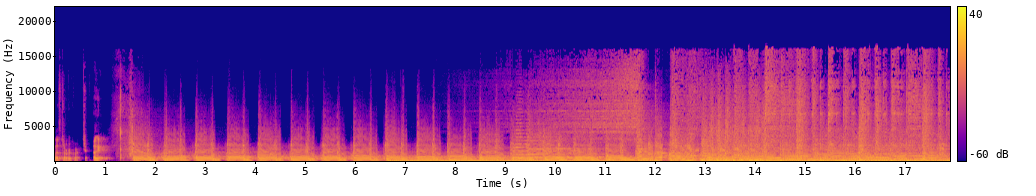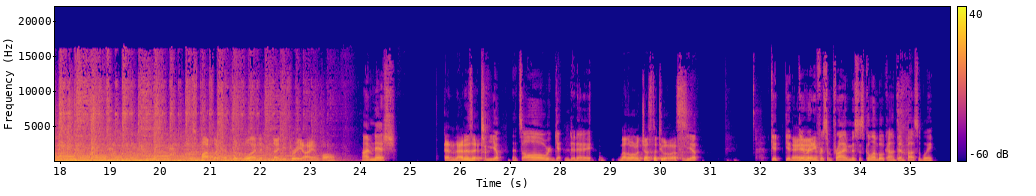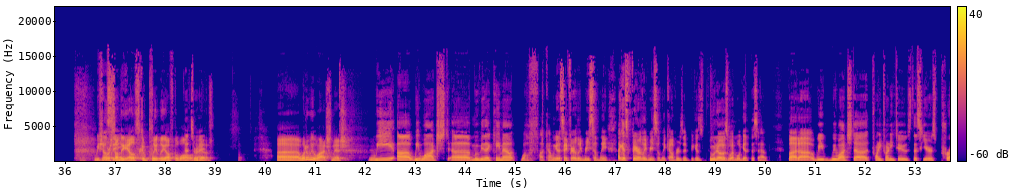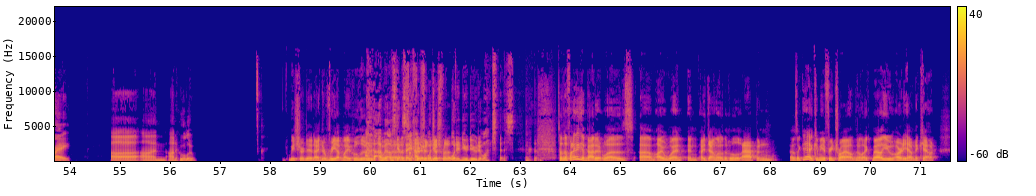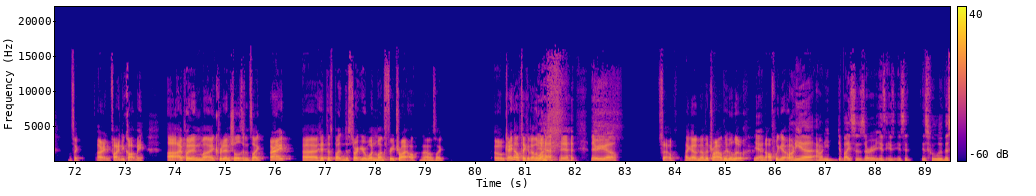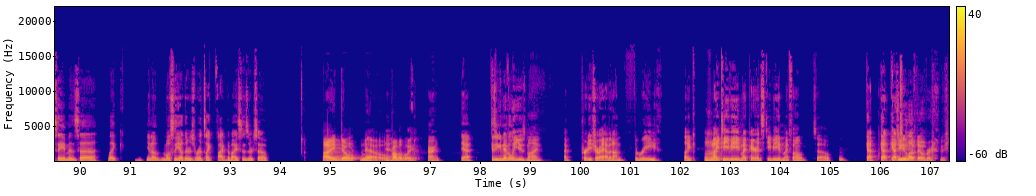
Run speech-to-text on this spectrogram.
let's start recording. Sure. Okay. This is Podflix, episode 193. I am Paul, I'm Nish. and that is it. Yep, that's all we're getting today. Another one with just the two of us. Yep. Get get get ready for some prime Mrs. Columbo content, possibly. We shall or see. something else completely off the wall. That's Who right. knows? Uh, what did we watch, Nish? We uh we watched a movie that came out. Well, fuck, I'm gonna say fairly recently. I guess fairly recently covers it because who knows when we'll get this out. But uh we we watched uh 2022's this year's Prey uh on on Hulu. We sure did. I had to re up my Hulu. I, was uh, gonna say, how did, what, just did, what did you do to watch this? So the funny thing about it was, um, I went and I downloaded the Hulu app, and I was like, "Yeah, give me a free trial." And they're like, "Well, you already have an account." I was like, "All right, fine, you caught me." Uh, I put in my credentials, and it's like, "All right, uh, hit this button to start your one month free trial." And I was like, "Okay, I'll take another one." Yeah, yeah. There you go. So I got another trial to Hulu, Yeah. and off we go. How many uh how many devices are is is is it is Hulu the same as uh like you know most of the others where it's like five devices or so? I don't know. Yeah. Probably. All right. Yeah. Cuz you can definitely use mine. I'm pretty sure I have it on 3 like Mhm. my TV, my parents' TV and my phone. So got got got Do two you- left over.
